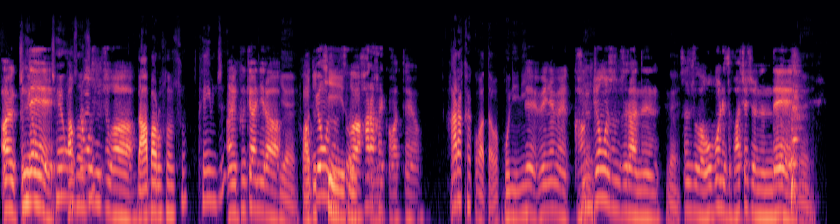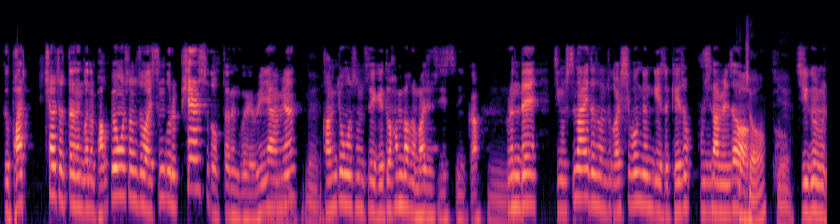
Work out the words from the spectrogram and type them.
아 근데 최영- 최영호 박병호 선수? 선수 가 나바로 선수 테임즈 아니 그게 아니라 예 박병호 선수가 선수. 하락할 것 같아요. 하락할 것 같다고 본인이 네, 왜냐면 강정호 선수라는 네. 선수가 5번에서 받쳐줬는데 네. 그 받쳐줬다는 거는 박병호 선수와의 승부를 피할 수가 없다는 거예요. 왜냐하면 네. 강정호 선수에게도 한 방을 맞을 수 있으니까. 음, 그런데 지금 스나이더 선수가 시범 경기에서 계속 부진하면서 예 지금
